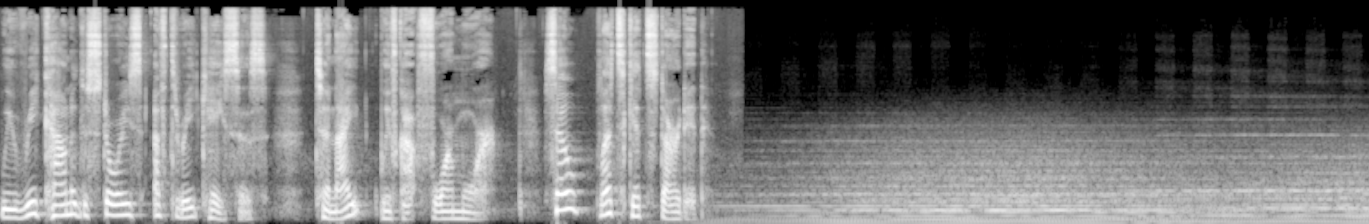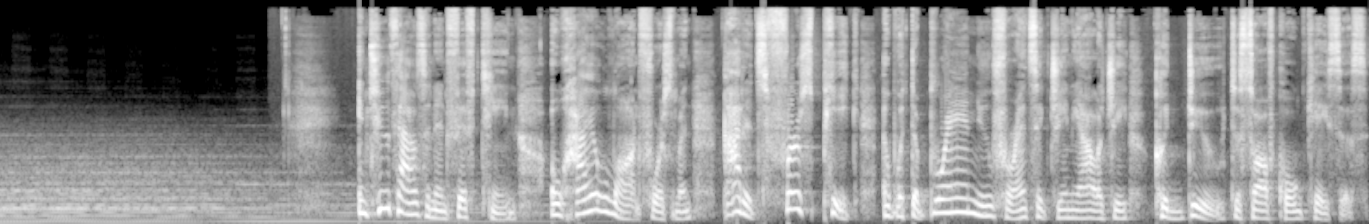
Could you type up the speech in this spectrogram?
we recounted the stories of three cases. Tonight, we've got four more. So let's get started. In 2015, Ohio law enforcement got its first peek at what the brand new forensic genealogy could do to solve cold cases.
